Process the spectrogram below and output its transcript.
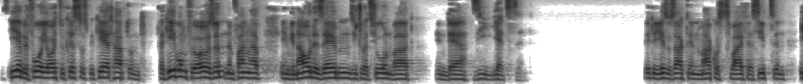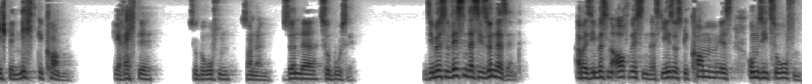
Dass ihr, bevor ihr euch zu Christus bekehrt habt und Vergebung für eure Sünden empfangen habt, in genau derselben Situation wart, in der sie jetzt sind. Bitte, Jesus sagt in Markus 2, Vers 17, ich bin nicht gekommen, Gerechte zu berufen, sondern Sünder zur Buße. Und sie müssen wissen, dass sie Sünder sind. Aber sie müssen auch wissen, dass Jesus gekommen ist, um sie zu rufen.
